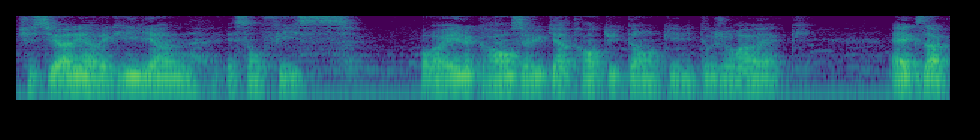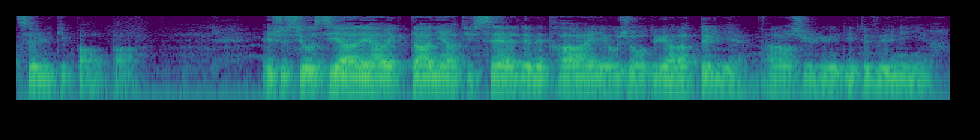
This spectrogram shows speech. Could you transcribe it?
Je suis allé avec Liliane et son fils. Oui, le grand, celui qui a 38 ans, qui vit toujours avec. Exact, celui qui parle pas. Et je suis aussi allé avec Tania, tu sais, elle devait travailler aujourd'hui à l'atelier. Alors je lui ai dit de venir.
